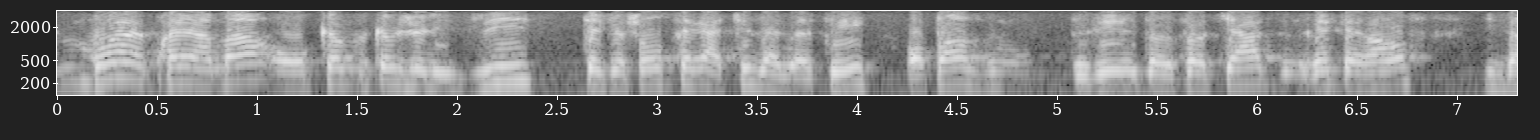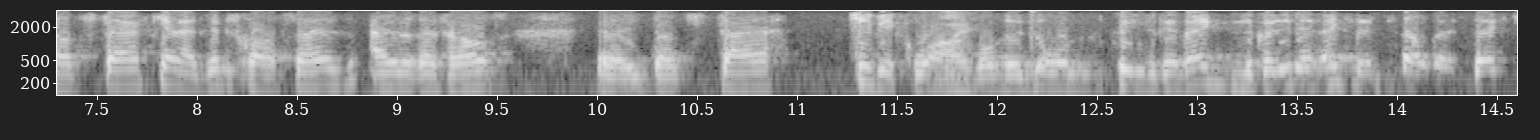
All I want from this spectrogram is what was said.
moi premièrement, on, comme comme je l'ai dit, quelque chose de très rapide à noter. On parle d'un vocable, d'une référence identitaire canadienne-française à une référence euh, identitaire québécoise. On, a, on, le René Lévesque l'a dit dans un texte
